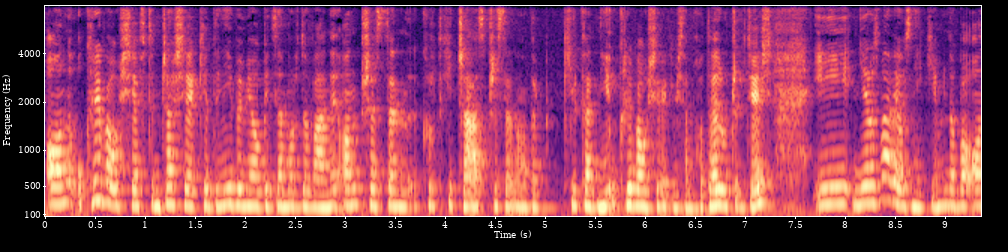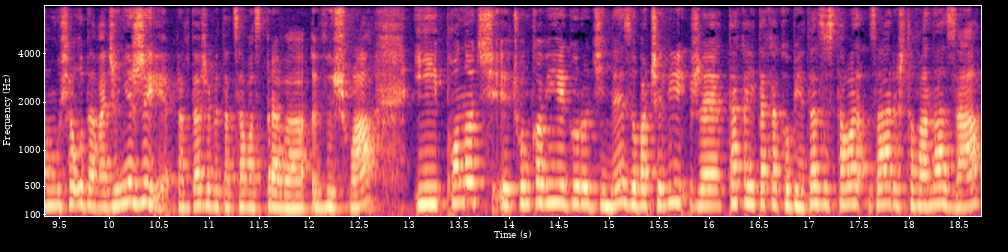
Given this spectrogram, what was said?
On ukrywał się w tym czasie, kiedy niby miał być zamordowany. On przez ten krótki czas, przez ten no, tak kilka dni ukrywał się w jakimś tam hotelu czy gdzieś i nie rozmawiał z nikim, no bo on musiał udawać, że nie żyje, prawda, żeby ta cała sprawa wyszła. I ponoć członkowie jego rodziny zobaczyli, że taka i taka kobieta została zaaresztowana za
